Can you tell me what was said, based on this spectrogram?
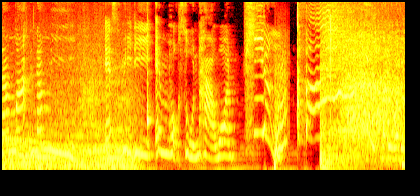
นามะนามี SVD M60 ถาวรเพียง มาดูมาดู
